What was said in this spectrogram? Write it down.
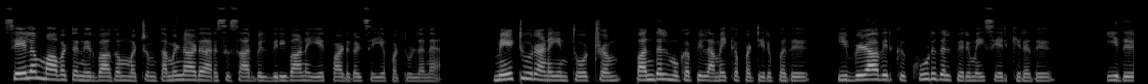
சேலம் மாவட்ட நிர்வாகம் மற்றும் தமிழ்நாடு அரசு சார்பில் விரிவான ஏற்பாடுகள் செய்யப்பட்டுள்ளன. மேட்டூர் அணையின் தோற்றம் பந்தல் முகப்பில் அமைக்கப்பட்டிருப்பது இவ்விழாவிற்கு கூடுதல் பெருமை சேர்க்கிறது. இது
